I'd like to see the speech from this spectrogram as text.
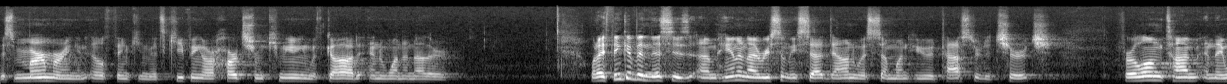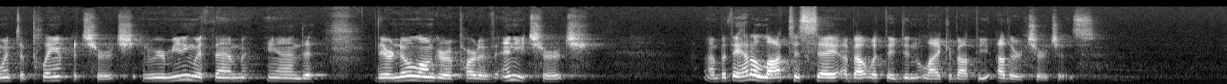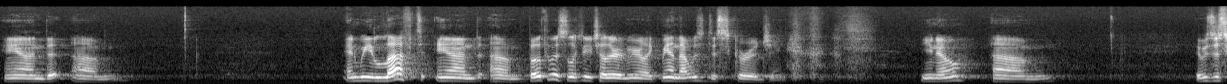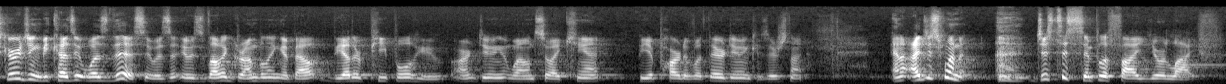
This murmuring and ill thinking that's keeping our hearts from communing with God and one another. What I think of in this is um, Hannah and I recently sat down with someone who had pastored a church for a long time, and they went to plant a church. And we were meeting with them, and they're no longer a part of any church, uh, but they had a lot to say about what they didn't like about the other churches. And um, and we left, and um, both of us looked at each other, and we were like, "Man, that was discouraging." you know. Um, it was discouraging because it was this. It was, it was a lot of grumbling about the other people who aren't doing it well, and so I can't be a part of what they're doing because there's not. And I just want just to simplify your life.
